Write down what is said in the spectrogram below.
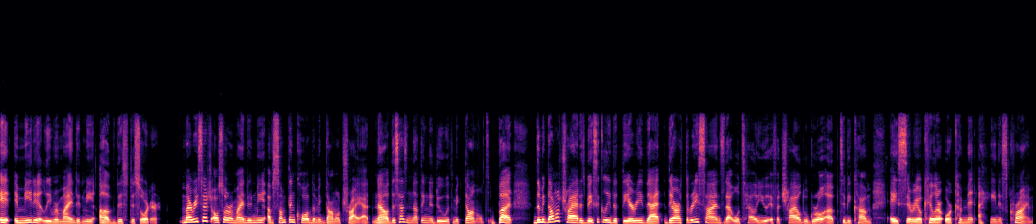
it immediately reminded me of this disorder. My research also reminded me of something called the McDonald Triad. Now, this has nothing to do with McDonald's, but the McDonald Triad is basically the theory that there are three signs that will tell you if a child will grow up to become a serial killer or commit a heinous crime.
